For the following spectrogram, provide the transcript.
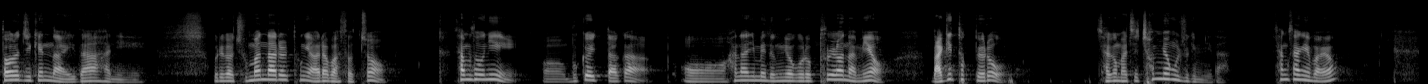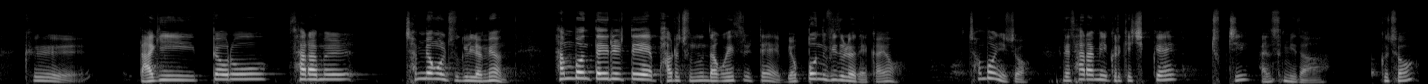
떨어지겠나이다 하니 우리가 주만나를 통해 알아봤었죠. 삼손이 어, 묶여 있다가 어, 하나님의 능력으로 풀려나며 나귀턱뼈로 자그마치 천 명을 죽입니다. 상상해봐요. 그 나귀 뼈로 사람을 천 명을 죽이려면 한 번 때릴 때 바로 죽는다고 했을 때 몇 번을 휘둘려야 될까요? 천 번이죠. 근데 사람이 그렇게 쉽게 죽지 않습니다. 그렇죠?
